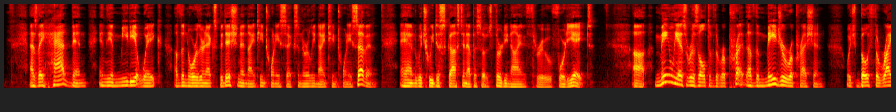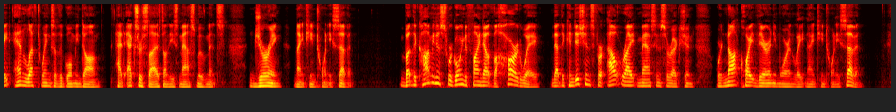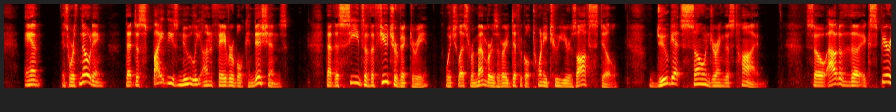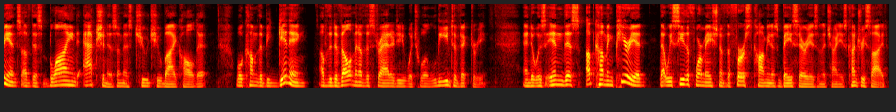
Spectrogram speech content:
as they had been in the immediate wake of the Northern Expedition in 1926 and early 1927, and which we discussed in episodes 39 through 48. Uh, mainly as a result of the repre- of the major repression which both the right and left wings of the Kuomintang had exercised on these mass movements during 1927. But the communists were going to find out the hard way that the conditions for outright mass insurrection were not quite there anymore in late 1927. And it's worth noting that despite these newly unfavorable conditions, that the seeds of the future victory, which let's remember is a very difficult 22 years off still, do get sown during this time. So out of the experience of this blind actionism, as Qu Qiubai called it, will come the beginning of the development of the strategy which will lead to victory. And it was in this upcoming period that we see the formation of the first communist base areas in the Chinese countryside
